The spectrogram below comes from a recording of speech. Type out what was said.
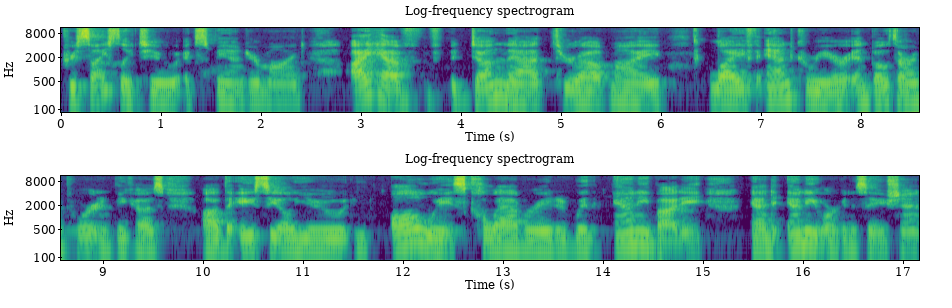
precisely to expand your mind. I have done that throughout my life and career, and both are important because uh, the ACLU always collaborated with anybody and any organization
